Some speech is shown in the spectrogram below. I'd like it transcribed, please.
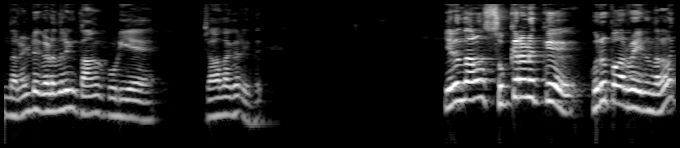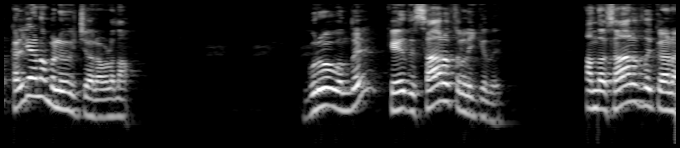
இந்த ரெண்டு கெடுதலையும் தாங்கக்கூடிய ஜாதகர் இது. இருந்தாலும் சுக்கிரனுக்கு குரு பார்வை இருந்தனால கல்யாணம் பண்ணி வச்சார் அவ்வளோதான் குரு வந்து கேது சாரத்தில் நிற்குது அந்த சாரத்துக்கான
